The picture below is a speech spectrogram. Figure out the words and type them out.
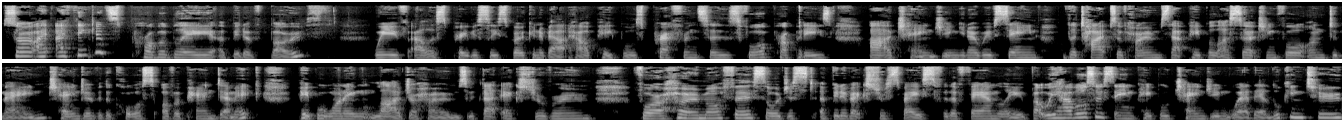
So I, I think it's probably a bit of both. We've, Alice, previously spoken about how people's preferences for properties are changing. You know, we've seen the types of homes that people are searching for on domain change over the course of a pandemic. People wanting larger homes with that extra room for a home office or just a bit of extra space for the family. But we have also seen people changing where they're looking to.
